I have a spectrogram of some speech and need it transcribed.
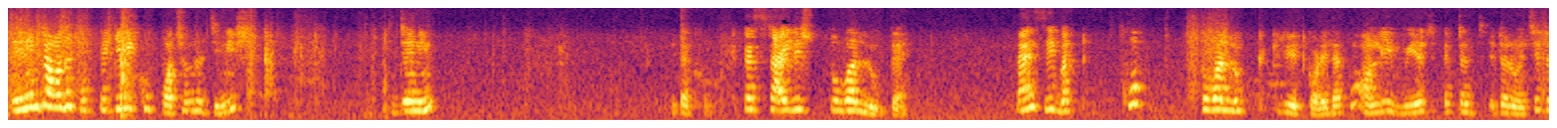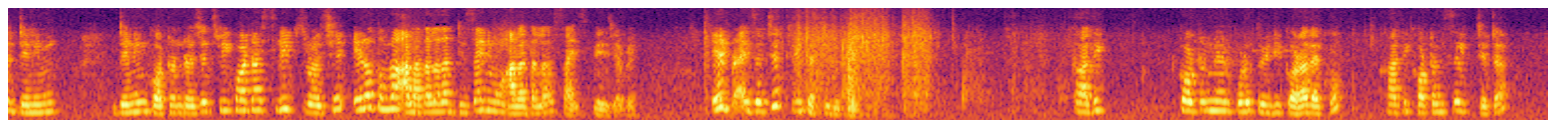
ডেনিমটা আমাদের প্রত্যেকেরই খুব পছন্দের জিনিস। ডেনিম দেখো, একটা স্টাইলিশ সোবার লুক দেয়। ফ্যান্সি বাট খুব সোবার লুক ক্রিয়েট করে। দেখো অনলি ওয়ের একটা, এটা রয়েছে, এটা ডেনিম ডেনিম কটন রয়েছে থ্রি কোয়ার্টার স্লিপস রয়েছে, এরও তোমরা আলাদা আলাদা ডিজাইন এবং আলাদা আলাদা সাইজ পেয়ে যাবে। এর প্রাইস হচ্ছে থ্রি থার্টি রুপিস খাদি কটনের উপরে তৈরি করা, দেখো, খাদি কটন সিল্ক যেটা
